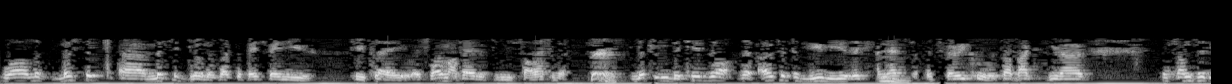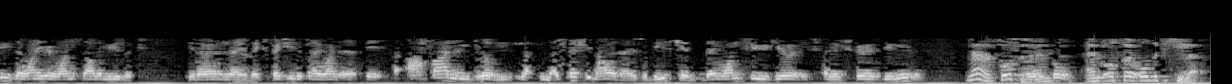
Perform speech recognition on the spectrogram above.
well, look, Mystic, uh, Mystic Bloem is like the best venue to play. It's one of my favorites in South Africa. serious? literally the kids are they're open to new music and that's it's very cool. It's not like, you know, in some cities they want to hear one style of music. You know, and they, they expect you to play one. Uh, they, I find in Bloem, especially nowadays with these kids, they want to hear and experience new music. No, it's awesome. Very And, cool. and also all the tequila.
